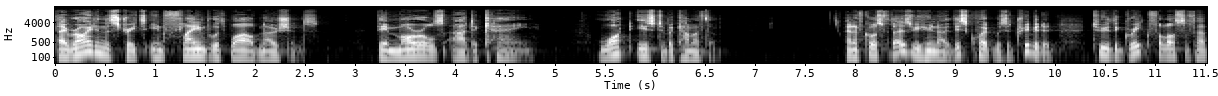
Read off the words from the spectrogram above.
They ride in the streets inflamed with wild notions. Their morals are decaying. What is to become of them? And of course, for those of you who know, this quote was attributed to the Greek philosopher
